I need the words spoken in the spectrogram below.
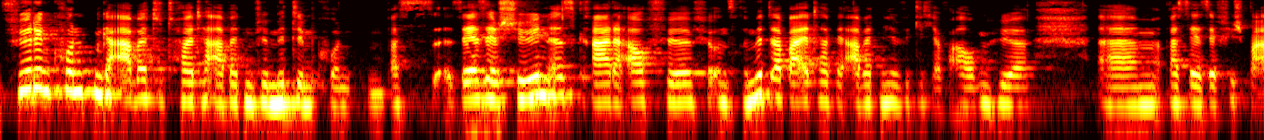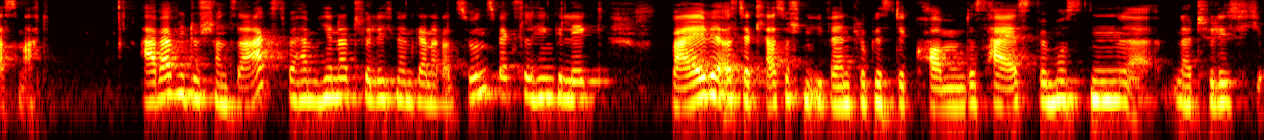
für den Kunden gearbeitet. Heute arbeiten wir mit dem Kunden, was sehr, sehr schön ist, gerade auch für, für unsere Mitarbeiter. Wir arbeiten hier wirklich auf Augenhöhe, ähm, was sehr, sehr viel Spaß macht. Aber wie du schon sagst, wir haben hier natürlich einen Generationswechsel hingelegt, weil wir aus der klassischen Event-Logistik kommen. Das heißt, wir mussten äh, natürlich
